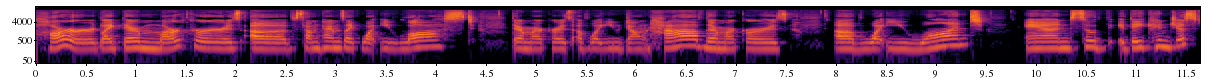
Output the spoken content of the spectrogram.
hard. Like they're markers of sometimes like what you lost, they're markers of what you don't have, they're markers of what you want. And so th- they can just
